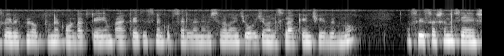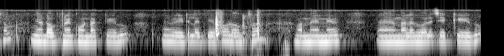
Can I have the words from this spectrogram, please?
ശ്രീലക്ഷ്മി ഡോക്ടറിനെ കോൺടാക്ട് ചെയ്യുകയും പാക്കേജസിനെ കുറിച്ചെല്ലാം ഞാൻ വിശദമായി ചോദിച്ച് മനസ്സിലാക്കുകയും ചെയ്തിരുന്നു. സി സെഷന് ശേഷം ഞാൻ ഡോക്ടറിനെ കോൺടാക്ട് ചെയ്തു. ഞാൻ വീട്ടിലെത്തിയപ്പോൾ ഡോക്ടർ വന്ന് എന്നെ നല്ലതുപോലെ ചെക്ക് ചെയ്തു.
